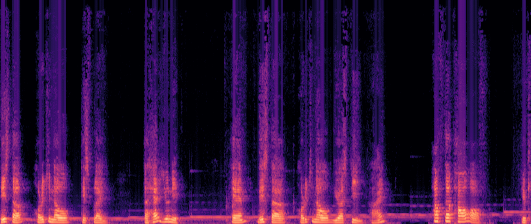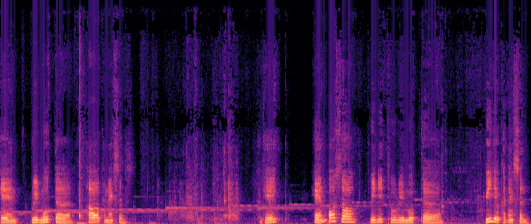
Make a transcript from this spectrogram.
This the original display, the head unit, and this the original USB, right? After power off, you can remove the power connections. Okay, and also we need to remove the video connection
